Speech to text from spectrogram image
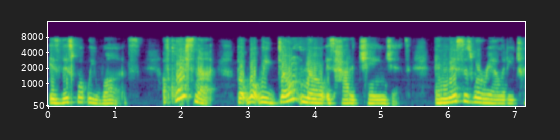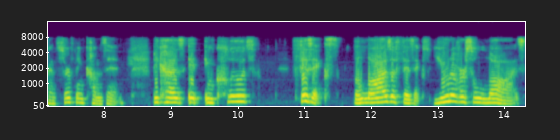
Is this what we want? Of course not. But what we don't know is how to change it. And this is where reality transurfing comes in because it includes physics, the laws of physics, universal laws.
